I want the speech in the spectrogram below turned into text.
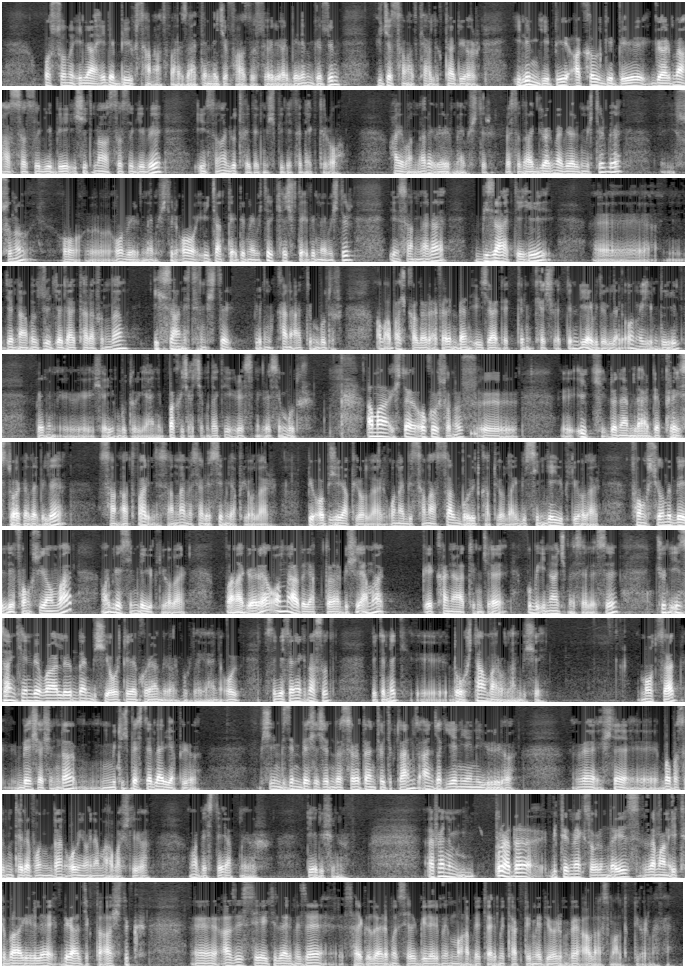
O sunu ilahi de büyük sanat var. Zaten Necip Fazıl söylüyor. Benim gözüm yüce sanatkarlıkta diyor. İlim gibi, akıl gibi, görme hassası gibi, işitme hassası gibi insana lütfedilmiş bir yetenektir o. Hayvanlara verilmemiştir. Mesela görme verilmiştir de sunu o, o verilmemiştir. O icat edilmemiştir, keşif de edilmemiştir. İnsanlara bizatihi e, Cenab-ı Zülcelal tarafından ihsan edilmiştir. Benim kanaatim budur. Ama başkaları efendim ben icat ettim, keşfettim diyebilirler. O mühim değil. Benim e, şeyim budur yani bakış açımdaki resmi resim budur. Ama işte okursunuz e, e, ilk dönemlerde prehistoride bile sanat var. İnsanlar mesela resim yapıyorlar. Bir obje yapıyorlar. Ona bir sanatsal boyut katıyorlar. Bir simge yüklüyorlar. Fonksiyonu belli, fonksiyon var ama bir simge yüklüyorlar. Bana göre onlar da yaptılar bir şey ama e, kanaatimce bu bir inanç meselesi. Çünkü insan kendi varlığından bir şey ortaya koyamıyor burada. Yani o mesela yetenek nasıl? Yetenek e, doğuştan var olan bir şey. Mozart 5 yaşında müthiş besteler yapıyor. Şimdi bizim 5 yaşında sıradan çocuklarımız ancak yeni yeni yürüyor. Ve işte e, babasının telefonundan oyun oynamaya başlıyor. Ama beste yapmıyor diye düşünüyorum. Efendim burada bitirmek zorundayız. Zaman itibariyle birazcık da açtık. Ee, aziz seyircilerimize saygılarımı, sevgilerimi, muhabbetlerimi takdim ediyorum ve Allah'a ısmarladık diyorum efendim.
